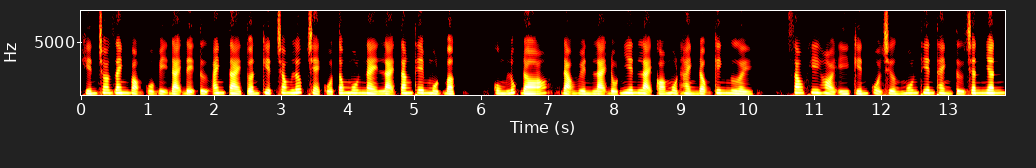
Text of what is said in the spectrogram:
khiến cho danh vọng của vị đại đệ tử anh Tài Tuấn Kiệt trong lớp trẻ của tông môn này lại tăng thêm một bậc. Cùng lúc đó, đạo huyền lại đột nhiên lại có một hành động kinh người. Sau khi hỏi ý kiến của trưởng môn thiên thành tử chân nhân,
